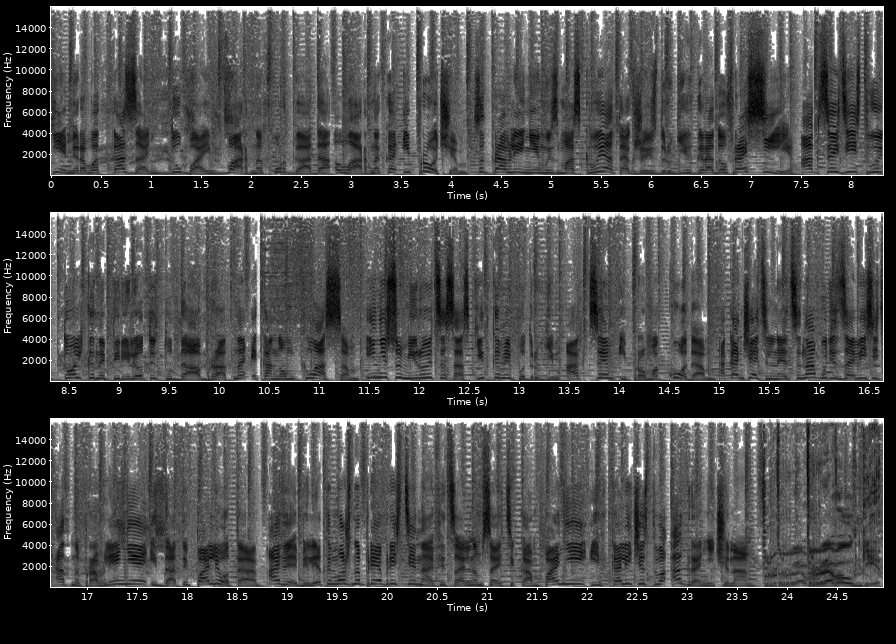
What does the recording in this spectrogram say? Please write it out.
Кемерово, Казань, Дубай, Варна, Хургада, Ларнака и прочим. С отправлением из Москвы, а также из других городов России. Акция действует только на перелеты туда-обратно эконом-классом и не суммируется со скидками по другим акциям и промокодам кодом. Окончательная цена будет зависеть от направления и даты полета. Авиабилеты можно приобрести на официальном сайте компании, их количество ограничено. Travel Guide.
